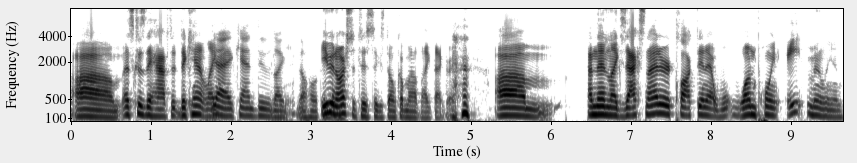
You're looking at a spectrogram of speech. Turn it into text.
Um, that's because they have to. They can't like yeah. I can't do like the whole thing. even our statistics don't come out like that great. um, and then like Zack Snyder clocked in at 1.8 million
